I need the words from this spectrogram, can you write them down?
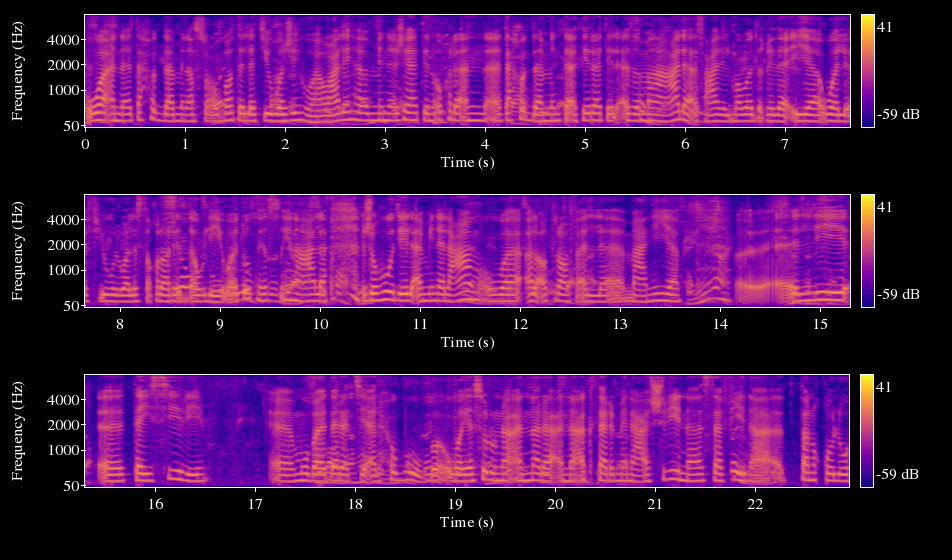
وأن تحد من الصعوبات التي يواجهها وعليها من جهة أخرى أن تحد من تأثيرات الأزمة على أسعار المواد الغذائية والفيول والاستقرار الدولي. وتثني الصين على جهود الأمين العام والأطراف المعنية لتيسير مبادرة الحبوب ويسرنا أن نرى أن أكثر من عشرين سفينة تنقل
